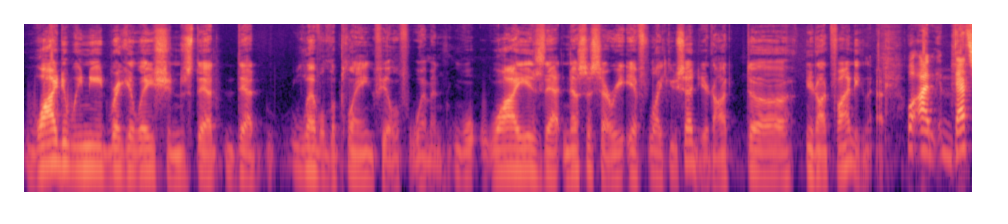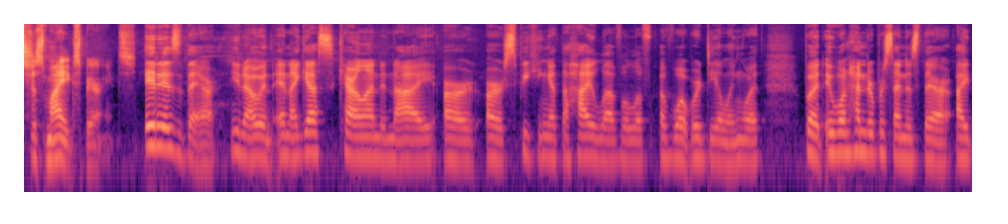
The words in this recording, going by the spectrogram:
why do we need regulations that that level the playing field for women? W- Why is that necessary? If, like you said, you're not uh, you're not finding that. Well, I, that's just my experience. it is there, you know, and, and I guess Caroline and I are are speaking at the high level of, of what we're dealing with, but it 100% is there. I,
